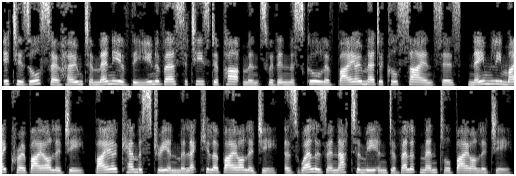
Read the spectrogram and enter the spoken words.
It is also home to many of the university's departments within the School of Biomedical Sciences, namely microbiology, biochemistry and molecular biology, as well as anatomy and developmental biology.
